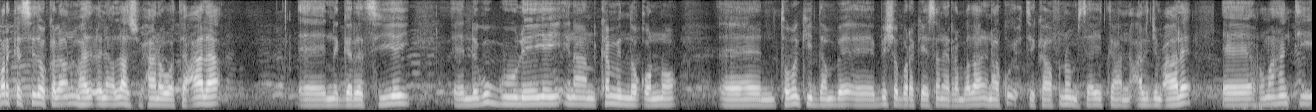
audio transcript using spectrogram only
marka sidoo kale aan u mahad celin allah subxaanahu wa tacaala na garadsiiyey nagu guuleeyey inaan ka mid noqonno tobankii dambe ee bisha barakeysan ee ramadaan inaan ku ictikaafno masaajidkan cali jimcaale run ahaantii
